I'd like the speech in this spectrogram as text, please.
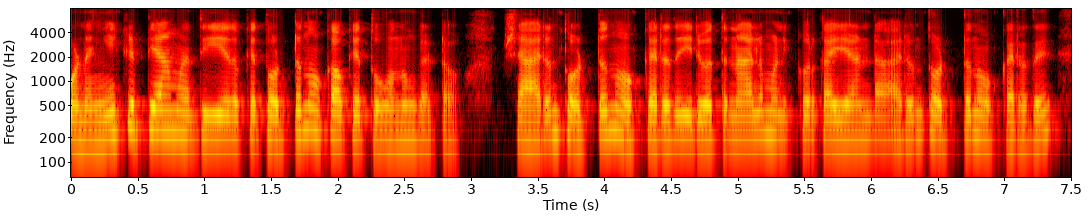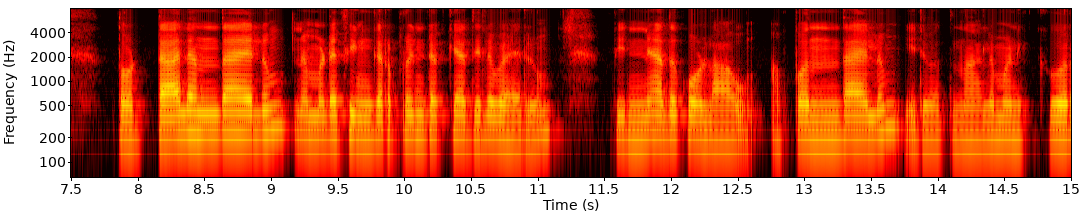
ഉണങ്ങി കിട്ടിയാൽ മതി. ഇതൊക്കെ തൊട്ട് നോക്കാമൊക്കെ തോന്നും കേട്ടോ. പക്ഷെ ആരും തൊട്ട് നോക്കരുത്. ഇരുപത്തിനാല് മണിക്കൂർ കഴിയാണ്ട് ആരും തൊട്ട് നോക്കരുത്. തൊട്ടാൽ എന്തായാലും നമ്മുടെ ഫിംഗർ പ്രിന്റൊക്കെ അതിൽ വരും. പിന്നെ അത് കൊള്ളാവും അപ്പോൾ എന്തായാലും ഇരുപത്തിനാല് മണിക്കൂർ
